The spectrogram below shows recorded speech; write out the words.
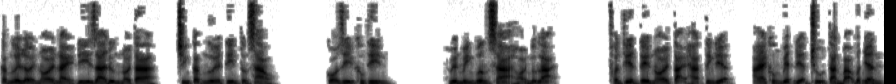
các ngươi lời nói này đi ra đừng nói ta, chính các ngươi tin tưởng sao? Có gì không tin? Huyền minh vương xả hỏi ngược lại. Phần thiên tê nói tại hạt tinh điện, ai không biết điện chủ tàn bạo bất nhân,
